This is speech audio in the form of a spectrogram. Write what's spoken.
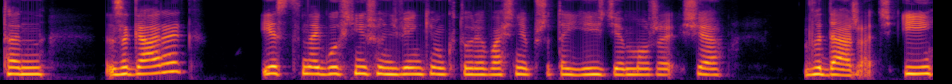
ten zegarek jest najgłośniejszym dźwiękiem, który właśnie przy tej jeździe może się wydarzać. I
